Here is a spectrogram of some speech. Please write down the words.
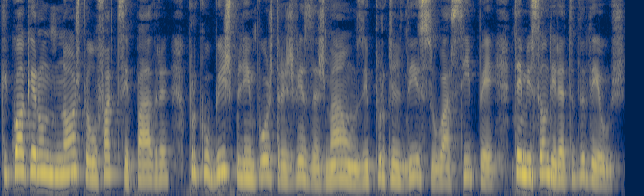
que qualquer um de nós, pelo facto de ser padre, porque o bispo lhe impôs três vezes as mãos e porque lhe disse o acipé, tem missão direta de Deus.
